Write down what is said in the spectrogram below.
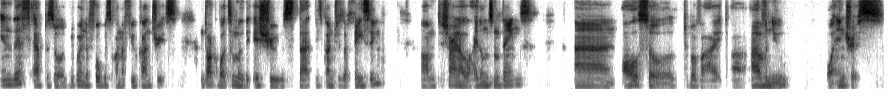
in this episode, we're going to focus on a few countries and talk about some of the issues that these countries are facing um, to shine a light on some things and also to provide uh, avenue or interests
